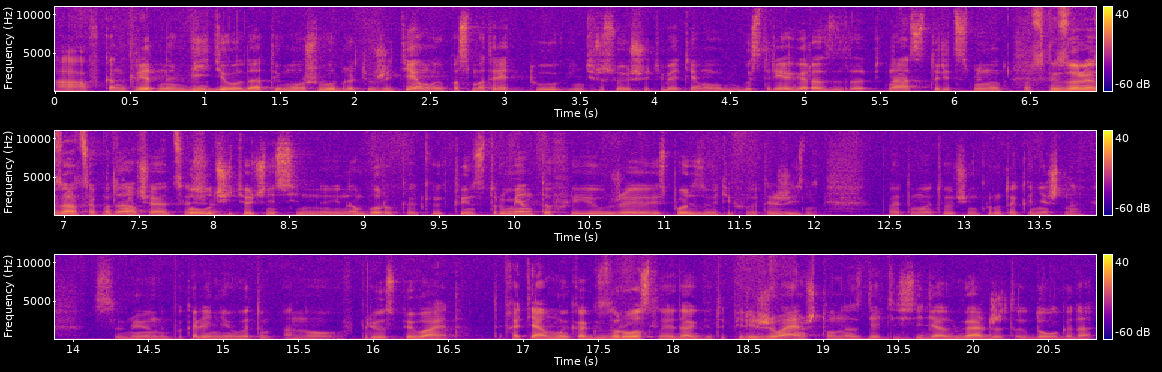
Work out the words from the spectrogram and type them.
а в конкретном видео, да, ты можешь выбрать уже тему и посмотреть ту интересующую тебя тему быстрее гораздо, за 15-30 минут. То есть визуализация Да, подключается ещё. получить очень сильный набор каких-то инструментов и уже использовать их в этой жизни. Поэтому это очень круто. Конечно, современное поколение в этом оно преуспевает. Хотя мы как взрослые, да, где-то переживаем, что у нас дети сидят в гаджетах долго, да,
